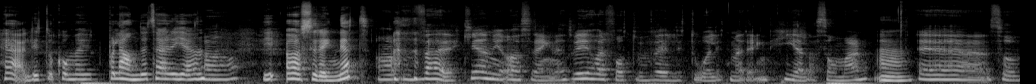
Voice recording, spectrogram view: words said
härligt att komma ut på landet här igen, Ja, i ösregnet. ja, verkligen i ösregnet. Vi har fått väldigt dåligt med regn hela sommaren. Mm. Eh, så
